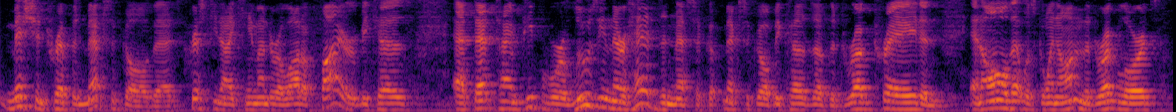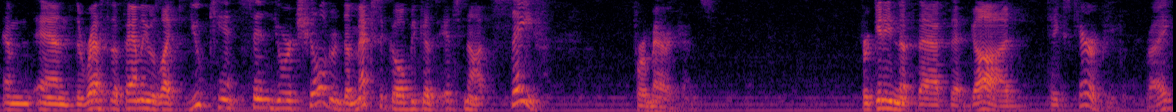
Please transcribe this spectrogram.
mission trip in Mexico that Christy and I came under a lot of fire because at that time people were losing their heads in Mexico, Mexico because of the drug trade and, and all that was going on and the drug lords and, and the rest of the family was like, you can't send your children to Mexico because it's not safe for Americans. Forgetting the fact that God takes care of people, right?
